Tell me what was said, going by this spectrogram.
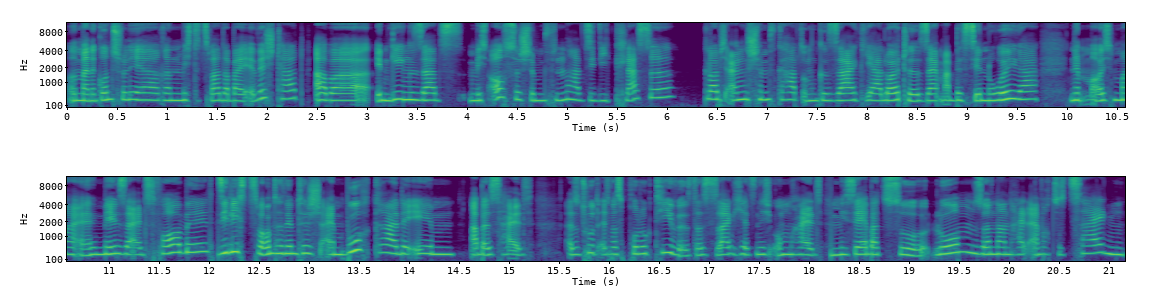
und meine Grundschullehrerin mich zwar dabei erwischt hat, aber im Gegensatz, mich auszuschimpfen, hat sie die Klasse glaube ich, angeschimpft gehabt und gesagt, ja Leute, seid mal ein bisschen ruhiger, nehmt euch mal Mese als Vorbild. Sie liest zwar unter dem Tisch ein Buch gerade eben, aber es ist halt also tut etwas Produktives. Das sage ich jetzt nicht, um halt mich selber zu loben, sondern halt einfach zu zeigen,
